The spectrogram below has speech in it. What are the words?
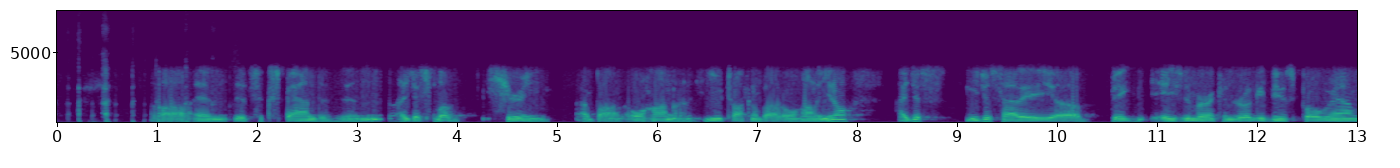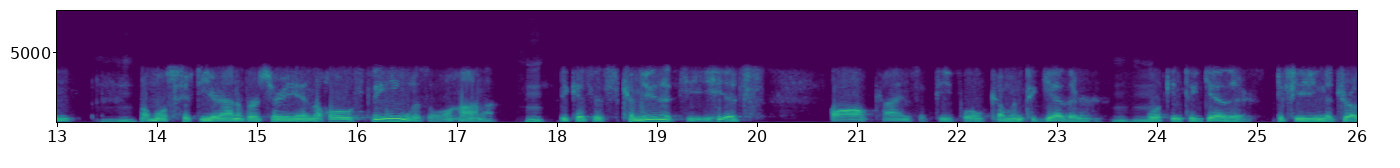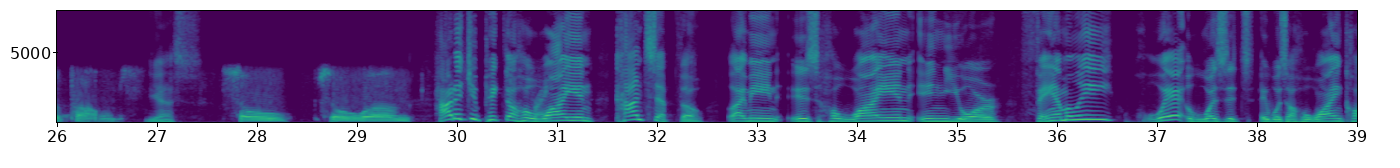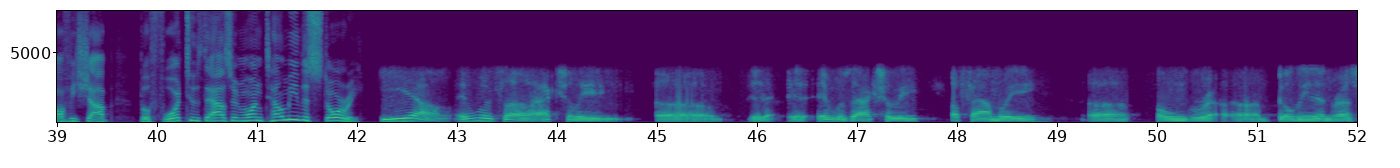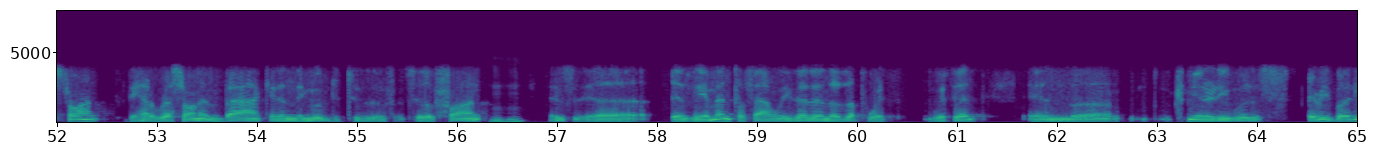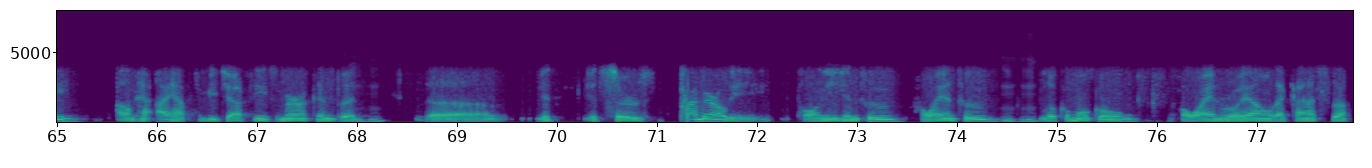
uh, and it's expanded. And I just love hearing about Ohana. You talking about Ohana? You know, I just we just had a uh, big Asian American drug abuse program, almost 50 year anniversary, and the whole theme was Ohana because it's community. It's all kinds of people coming together, working together, defeating the drug problems. Yes. So, so um, How did you pick the Hawaiian concept, though? I mean, is Hawaiian in your family? Where was it? It was a Hawaiian coffee shop before 2001. Tell me the story. yeah, it was uh, actually uh, it, it, it was actually a family uh, owned re- uh, building and restaurant. They had a restaurant in the back, and then they moved it to the to the front. Mm-hmm. Is uh, is the Amenta family that ended up with with it, and uh, the community was everybody. Um, ha- I happen to be Japanese American, but uh, it it serves primarily Polynesian food, Hawaiian food, loco moco, Hawaiian royale, that kind of stuff.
